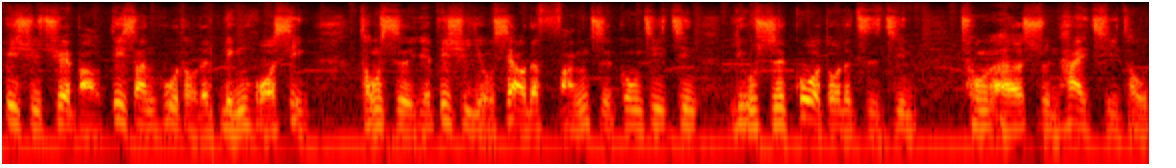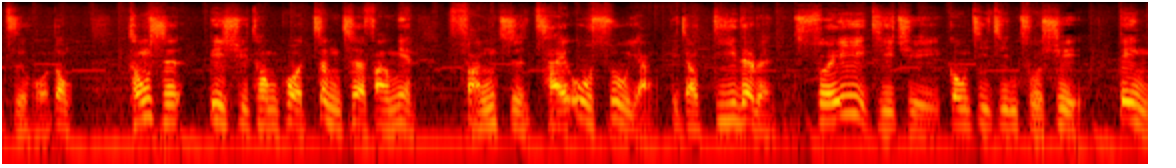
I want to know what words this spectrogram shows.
必须确保第三户头的灵活性，同时也必须有效地防止公积金流失过多的资金，从而损害其投资活动。同时，必须通过政策方面防止财务素养比较低的人随意提取公积金储蓄，并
